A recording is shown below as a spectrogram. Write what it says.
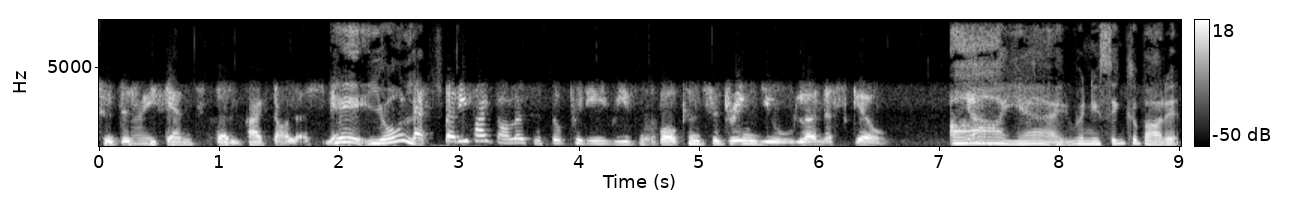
to this Nice. weekend's thirty five dollars. Yes. Hey, you're like, That thirty five dollars is still pretty reasonable considering you learn a skill. ah, yeah, when you think about it.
